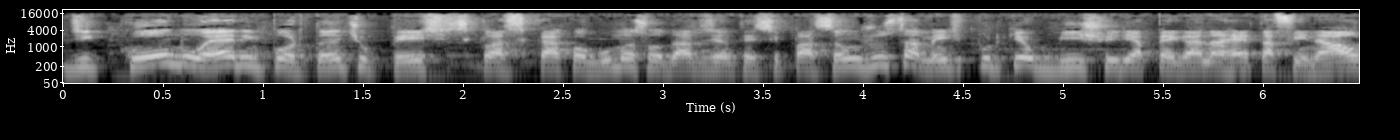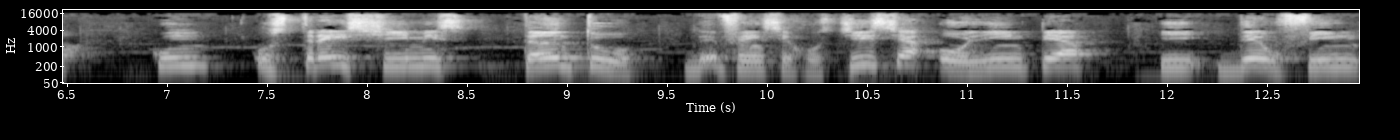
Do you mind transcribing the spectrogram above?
de como era importante o Peixe se classificar com algumas rodadas de antecipação, justamente porque o bicho iria pegar na reta final com os três times, tanto Defensa e Justiça, Olímpia e Delfim,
